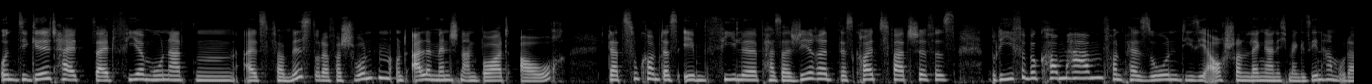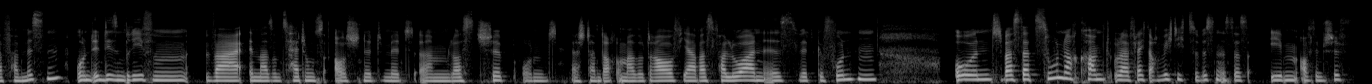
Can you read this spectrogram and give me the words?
Und sie gilt halt seit vier Monaten als vermisst oder verschwunden und alle Menschen an Bord auch. Dazu kommt, dass eben viele Passagiere des Kreuzfahrtschiffes Briefe bekommen haben von Personen, die sie auch schon länger nicht mehr gesehen haben oder vermissen. Und in diesen Briefen war immer so ein Zeitungsausschnitt mit ähm, Lost Ship und da stand auch immer so drauf, ja, was verloren ist, wird gefunden. Und was dazu noch kommt, oder vielleicht auch wichtig zu wissen, ist, dass eben auf dem Schiff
